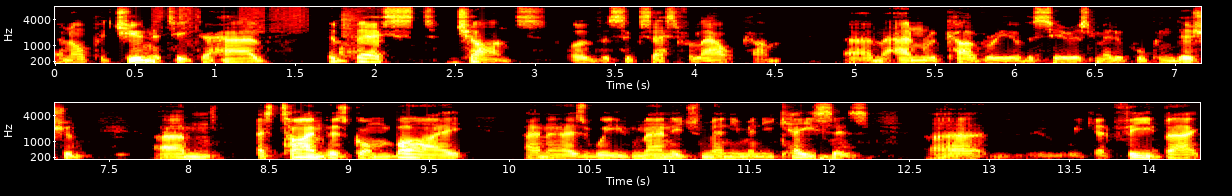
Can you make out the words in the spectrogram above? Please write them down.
an opportunity to have the best chance of a successful outcome um, and recovery of a serious medical condition. Um, as time has gone by, and as we've managed many, many cases, uh, we get feedback.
